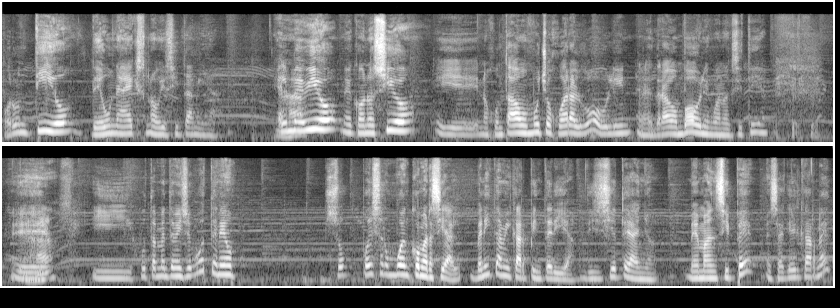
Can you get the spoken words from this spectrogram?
por un tío de una ex noviecita mía. Él me vio, me conoció y nos juntábamos mucho a jugar al bowling, en el Dragon Bowling cuando existía. Eh, y justamente me dice, vos tenés, puede ser un buen comercial, venite a mi carpintería, 17 años. Me emancipé, me saqué el carnet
